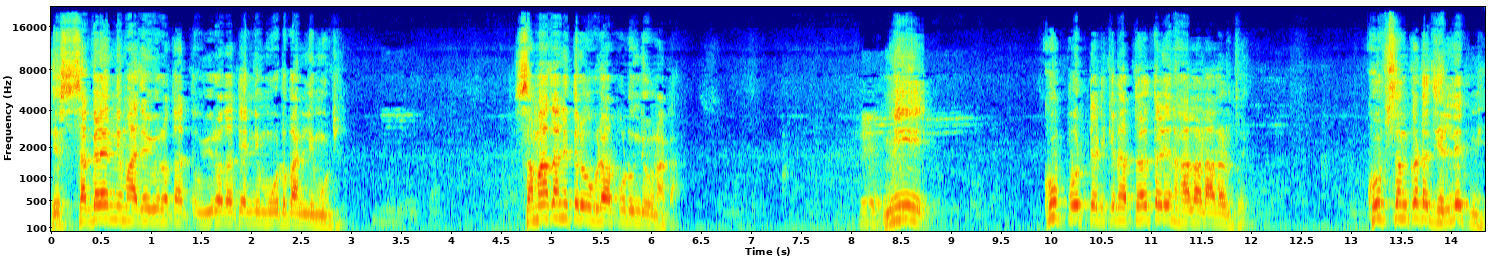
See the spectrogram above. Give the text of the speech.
हे सगळ्यांनी माझ्या विरोधात विरोधात यांनी मूठ बांधली मोठी. समाजाने तरी उघड्यावर पडून देऊ नका. मी खूप पोटतिडकीनं तळतळीन हालाला लढतोय. खूप संकट झेललेत मी.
